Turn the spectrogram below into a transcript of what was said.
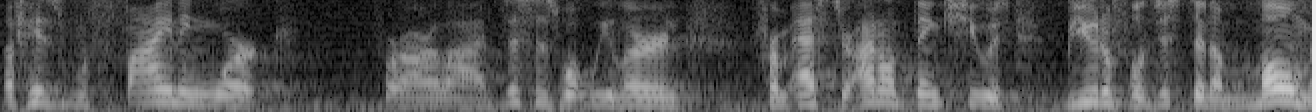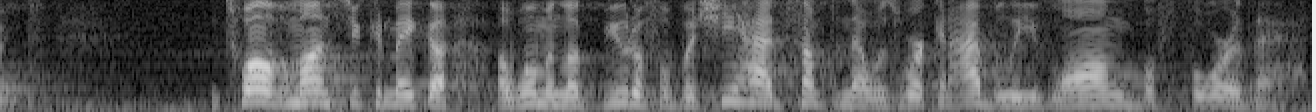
of his refining work for our lives. This is what we learn from Esther. I don't think she was beautiful just in a moment. In 12 months, you can make a, a woman look beautiful, but she had something that was working, I believe, long before that.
